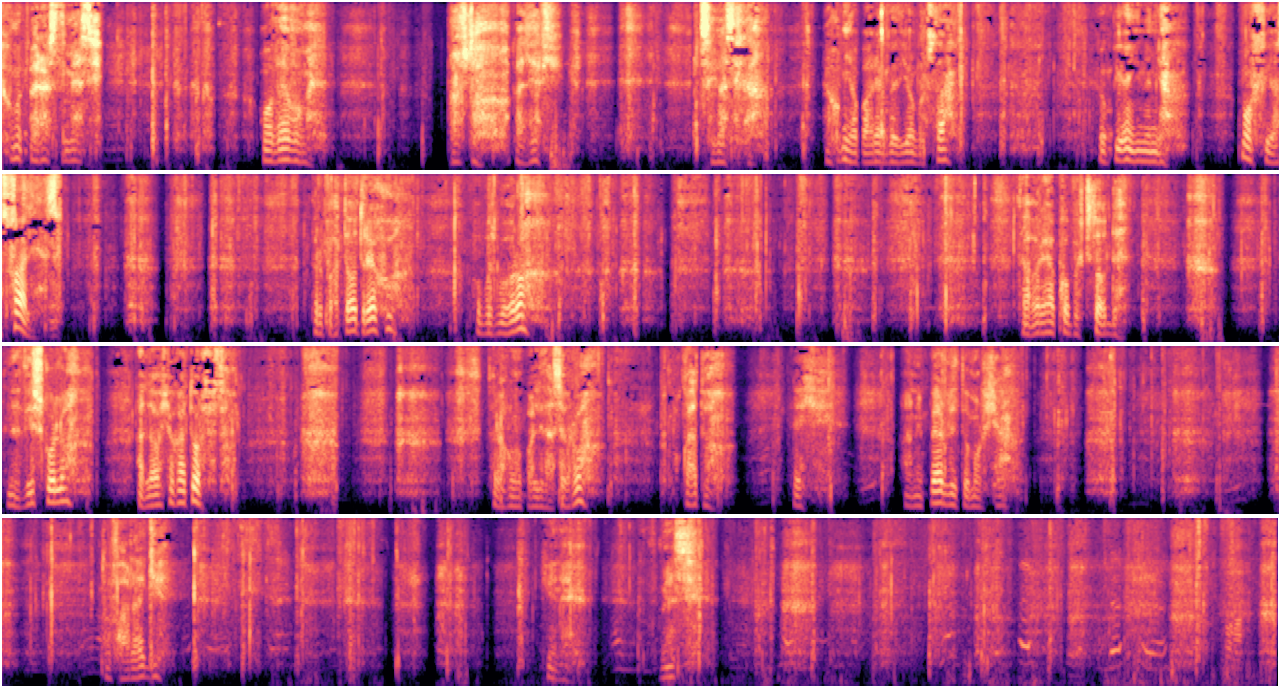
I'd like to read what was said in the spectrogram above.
Έχουμε περάσει τη μέση. Οδεύομαι προς το καλλιέργη. Σιγά σιγά έχω μια παρέα παιδιών μπροστά η οποία είναι μια μορφή ασφάλειας. Περπατώ, τρέχω όπως μπορώ. Τα ωραία κόπες κοιτώνται. Είναι δύσκολο, αλλά όχι ακατόρθωτο. Τώρα έχουμε πάλι δασερό. Από κάτω έχει ανυπέρβλητο μορφιά. Το φαράγγι. Και είναι στη μέση.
